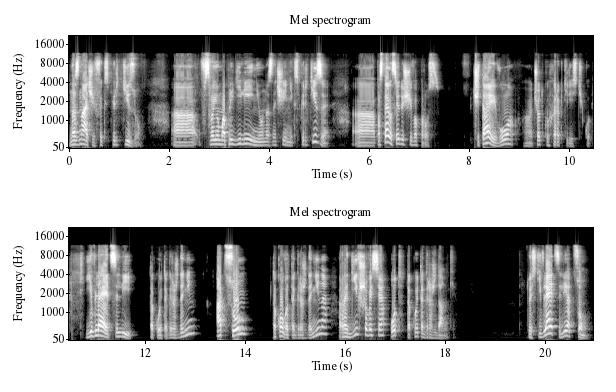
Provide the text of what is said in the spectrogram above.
назначив экспертизу, в своем определении о назначении экспертизы поставил следующий вопрос читая его а, четкую характеристику. Является ли такой-то гражданин отцом такого-то гражданина, родившегося от такой-то гражданки? То есть является ли отцом?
